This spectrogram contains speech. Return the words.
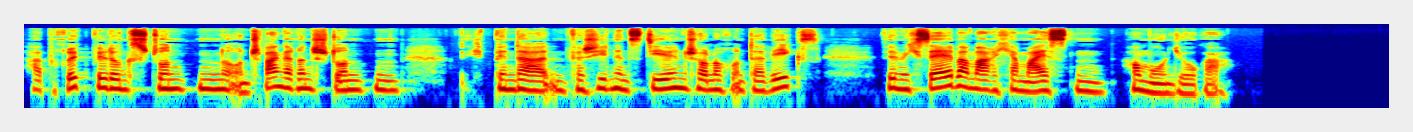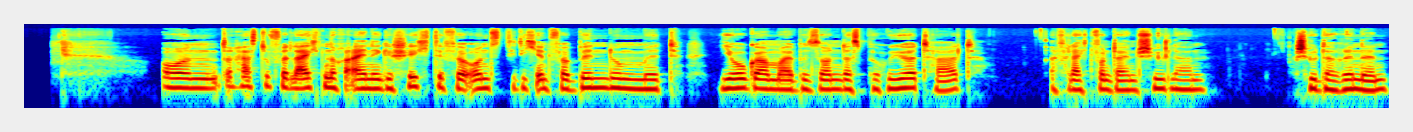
habe Rückbildungsstunden und Schwangerenstunden. Ich bin da in verschiedenen Stilen schon noch unterwegs. Für mich selber mache ich am meisten Hormon-Yoga. Und hast du vielleicht noch eine Geschichte für uns, die dich in Verbindung mit Yoga mal besonders berührt hat? Vielleicht von deinen Schülern, Schülerinnen?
